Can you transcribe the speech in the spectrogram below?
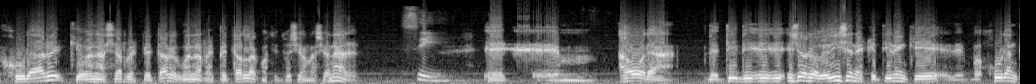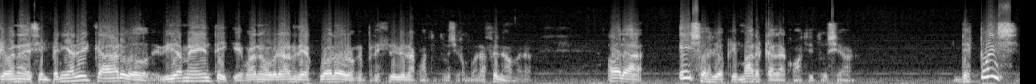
jurar que van a hacer respetar o que van a respetar la Constitución Nacional. Sí. Eh, eh, ahora, de- ti- de- ellos lo que dicen es que tienen que, eh, juran que van a desempeñar el cargo debidamente y que van a obrar de acuerdo a lo que prescribe la Constitución. Bueno, fenómeno. Ahora, eso es lo que marca la Constitución. Después,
